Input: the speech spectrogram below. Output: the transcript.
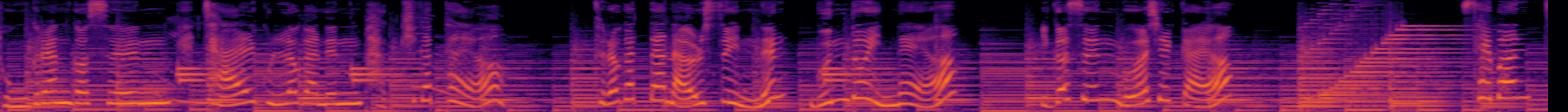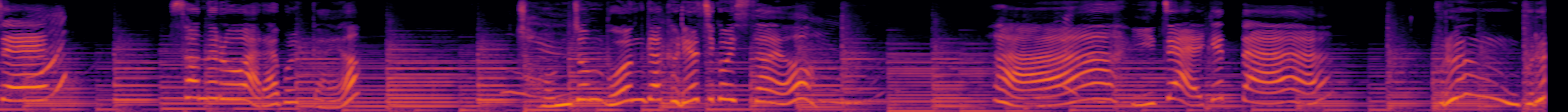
동그란 것은 잘 굴러가는 바퀴 같아요. 들어갔다 나올 수 있는 문도 있네요. 이것은 무엇일까요? 세 번째, 선으로 알아볼까요? 점점 무언가 그려지고 있어요. 아, 이제 알겠다. 부릉, 부릉!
